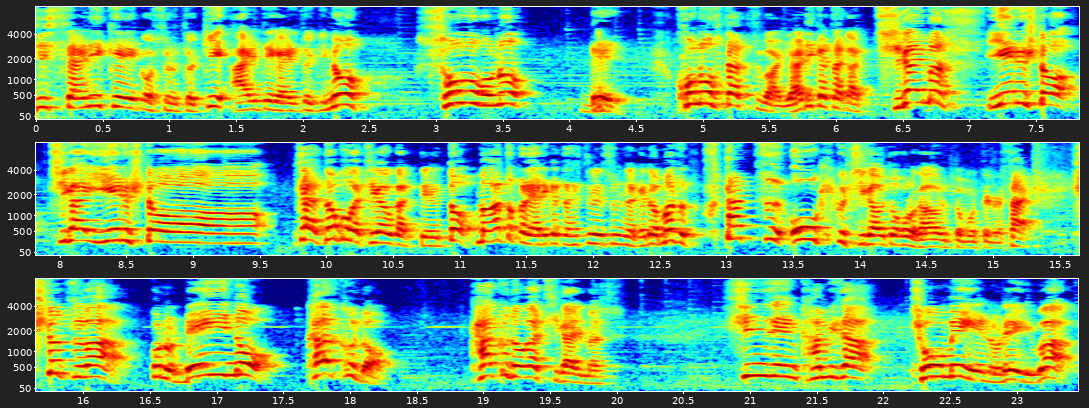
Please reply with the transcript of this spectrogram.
実際に稽古するとき、相手がいるときの相互の礼。この二つはやり方が違います言える人違い言える人じゃあどこが違うかっていうと、まあ後からやり方説明するんだけど、まず二つ大きく違うところがあると思ってください。一つは、この礼の角度。角度が違います。神前上座正面への礼は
